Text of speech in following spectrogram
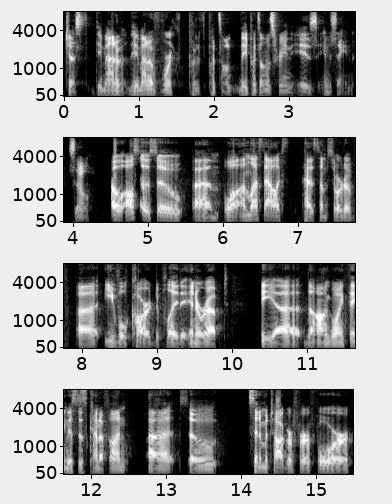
just the amount of the amount of work put, puts on they puts on the screen is insane. So Oh, also, so um, well, unless Alex has some sort of uh, evil card to play to interrupt the uh, the ongoing thing, this is kind of fun. Uh, so, cinematographer for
